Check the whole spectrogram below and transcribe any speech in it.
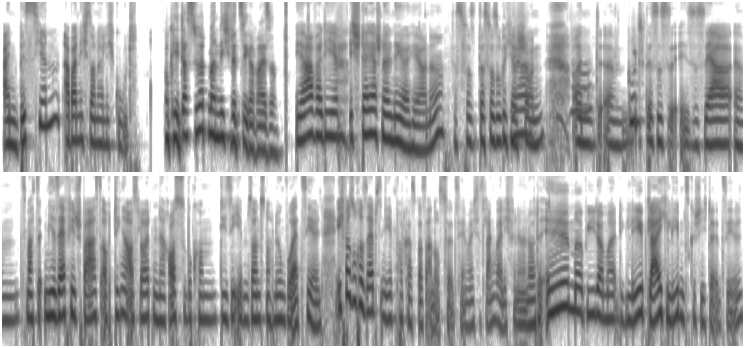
ein bisschen, aber nicht sonderlich gut. Okay, das hört man nicht witzigerweise. Ja, weil die, ich stelle ja schnell näher her, ne? Das, das versuche ich ja, ja, schon. Und ähm, gut. Das ist, ist es sehr, ähm, es macht mir sehr viel Spaß, auch Dinge aus Leuten herauszubekommen, die sie eben sonst noch nirgendwo erzählen. Ich versuche selbst in jedem Podcast was anderes zu erzählen, weil ich es langweilig finde, wenn Leute immer wieder mal die leb gleiche Lebensgeschichte erzählen.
